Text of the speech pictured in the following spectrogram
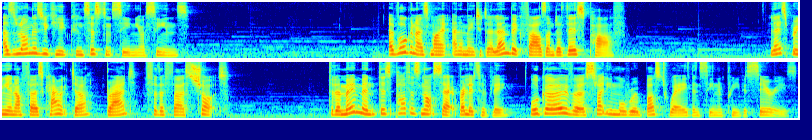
as long as you keep consistency in your scenes. I've organized my animated Alembic files under this path. Let's bring in our first character, Brad, for the first shot. For the moment, this path is not set relatively. We'll go over a slightly more robust way than seen in previous series.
